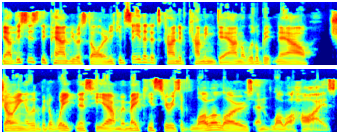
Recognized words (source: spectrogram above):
Now, this is the pound US dollar, and you can see that it's kind of coming down a little bit now, showing a little bit of weakness here. And we're making a series of lower lows and lower highs.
